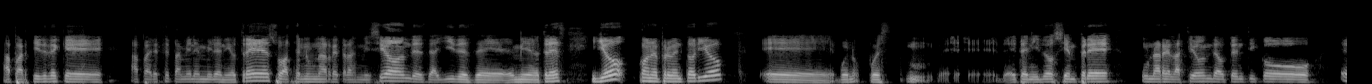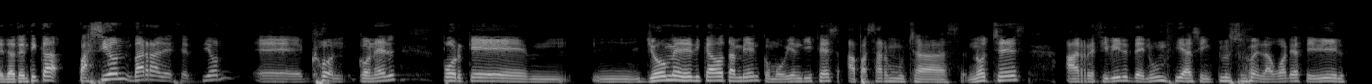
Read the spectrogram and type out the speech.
a partir de que aparece también en Milenio 3 o hacen una retransmisión desde allí, desde Milenio 3. Y yo con el preventorio, eh, bueno, pues mm, he tenido siempre una relación de auténtico, de auténtica pasión barra decepción con, con él porque Mm, yo me he dedicado también, como bien dices, a pasar muchas noches, a recibir denuncias incluso en la Guardia Civil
